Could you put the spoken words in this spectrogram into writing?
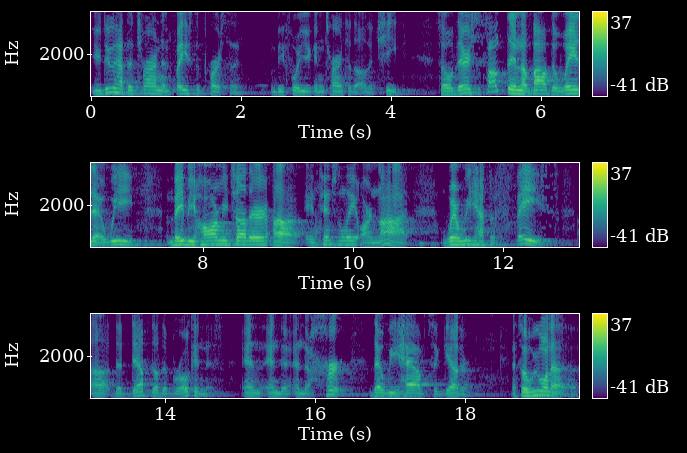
you do have to turn and face the person before you can turn to the other cheek. So there's something about the way that we maybe harm each other uh, intentionally or not, where we have to face uh, the depth of the brokenness and, and, the, and the hurt that we have together. And so we want to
